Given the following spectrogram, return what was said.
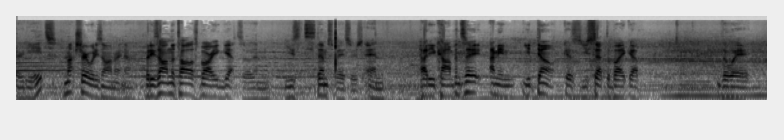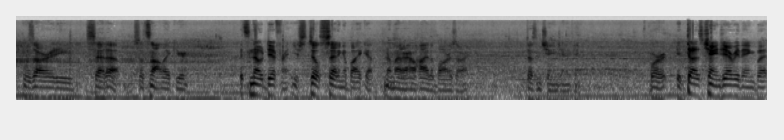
38s. I'm not sure what he's on right now, but he's on the tallest bar you can get. So then use stem spacers. And how do you compensate? I mean, you don't because you set the bike up the way it was already set up. So it's not like you're. It's no different. You're still setting a bike up no matter how high the bars are. It doesn't change anything. Or it does change everything, but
